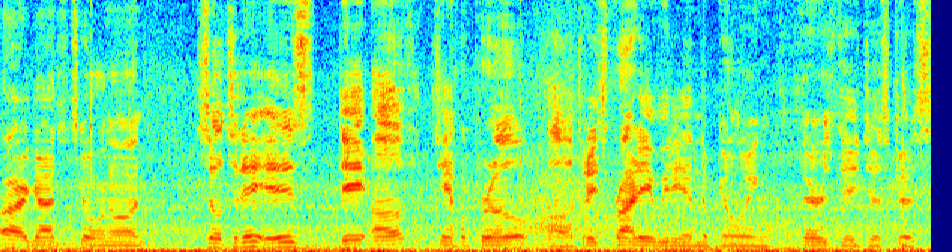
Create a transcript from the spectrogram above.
Alright guys, what's going on? So today is day of Tampa Pro. Uh, today's Friday. We didn't end up going Thursday just because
